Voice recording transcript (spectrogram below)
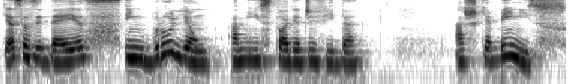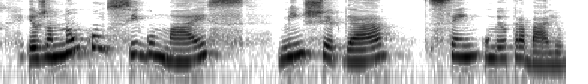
que essas ideias embrulham a minha história de vida. Acho que é bem isso. Eu já não consigo mais me enxergar sem o meu trabalho.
